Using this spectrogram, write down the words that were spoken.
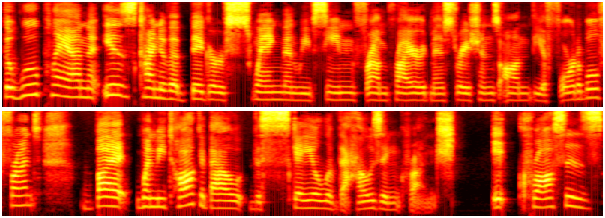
The Wu plan is kind of a bigger swing than we've seen from prior administrations on the affordable front. But when we talk about the scale of the housing crunch, it crosses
